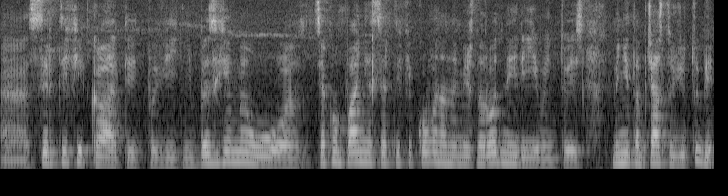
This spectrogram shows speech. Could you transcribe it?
е, сертифікати відповідні, без ГМО. Ця компанія сертифікована на міжнародний рівень. Тобто мені там часто в Ютубі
